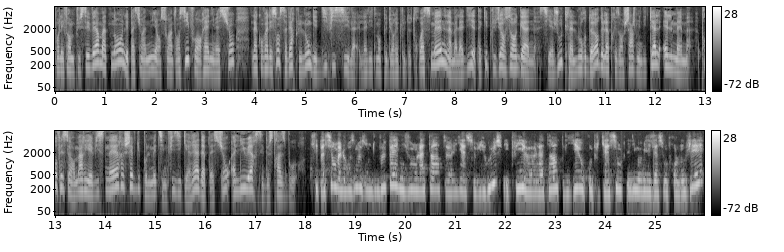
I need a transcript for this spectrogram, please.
Pour les formes plus sévères maintenant, les patients admis en soins intensifs ou en réanimation, la convalescence s'avère plus longue et difficile. L'alitement peut durer plus de trois semaines, la maladie attaquer plusieurs organes. S'y ajoute la lourdeur de la prise en charge médicale elle-même. Professeur Marie Wissner, chef du pôle médecine physique et réadaptation à l'URC de Strasbourg. Ces patients, malheureusement, ils ont double peine. Ils ont l'atteinte liée à ce virus et puis euh, l'atteinte liée aux complications de l'immobilisation prolongée.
